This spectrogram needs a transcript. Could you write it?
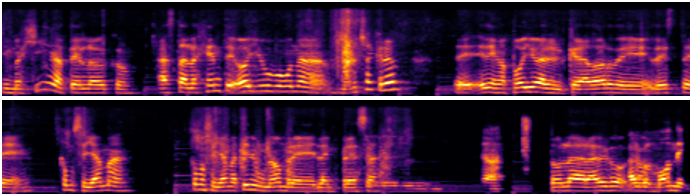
Imagínate, loco. Hasta la gente, hoy hubo una marcha, creo, eh, en apoyo al creador de, de este, ¿cómo se llama? ¿Cómo se llama? Tiene un nombre la empresa. Ah, Dólar, algo. algo no. money.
